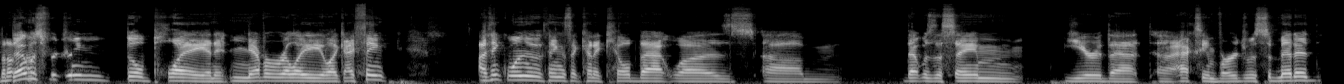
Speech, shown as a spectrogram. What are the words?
But that I, was for Dream Build Play, and it never really like. I think, I think one of the things that kind of killed that was um, that was the same year that uh, Axiom Verge was submitted,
